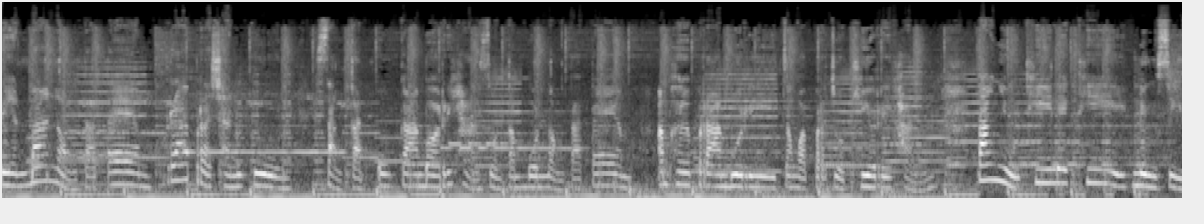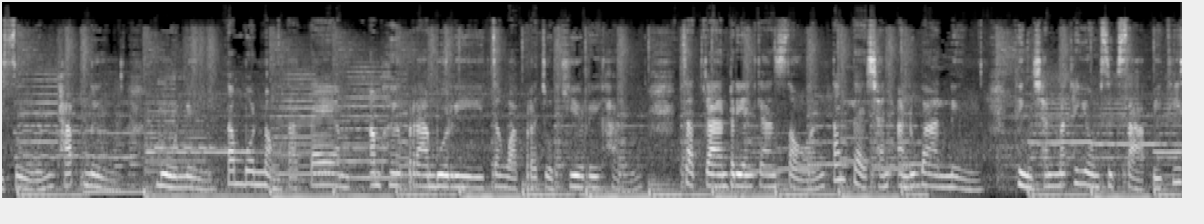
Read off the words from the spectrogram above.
เรียนบ้านหนองตาแต้ม ราชประชานุกูล สังกัดองค์การบริหารส่วนตำบลหนองตาแต้ม อำเภอปราณบุรี จังหวัดประจวบคีรีขันธ์ ตั้งอยู่ที่เลขที่ 140 ทับ 1 หมู่ 1 ตำบลหนองตาแต้ม อำเภอปราณบุรี จังหวัดประจวบคีรีขันธ์ จัดการเรียนการสอนตั้งแต่ชั้นอนุบาล 1 ถึงชั้นมัธยมศึกษาปีที่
